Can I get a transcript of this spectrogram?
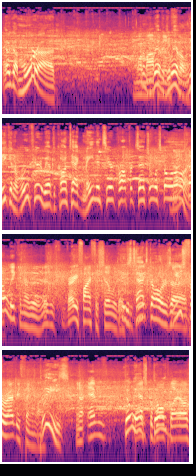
Yeah, we got more. Uh, More do we have, do we have a leak in the roof here? Do we have to contact maintenance here at Crawford Central? What's going No, on? there's no leak in the roof. There's a very fine facility. These It's tax used- dollars. Uh, used for everything. Please. You know, every Don't we have basketball don't we, playoffs.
